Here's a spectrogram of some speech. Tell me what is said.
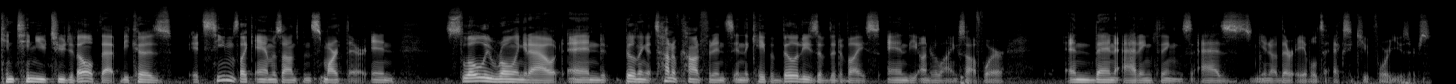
continue to develop that because it seems like Amazon's been smart there in slowly rolling it out and building a ton of confidence in the capabilities of the device and the underlying software and then adding things as you know they're able to execute for users.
